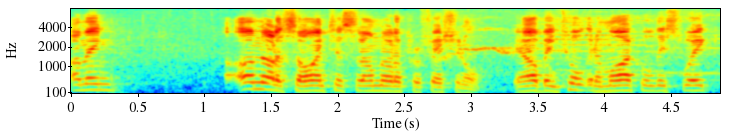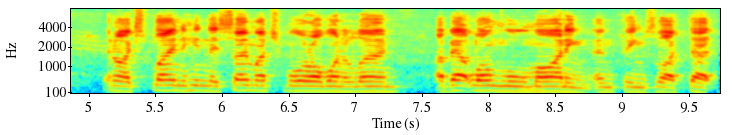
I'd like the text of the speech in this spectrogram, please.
I mean, I'm not a scientist and I'm not a professional. You know, I've been talking to Michael this week and I explained to him there's so much more I want to learn about longwall mining and things like that.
